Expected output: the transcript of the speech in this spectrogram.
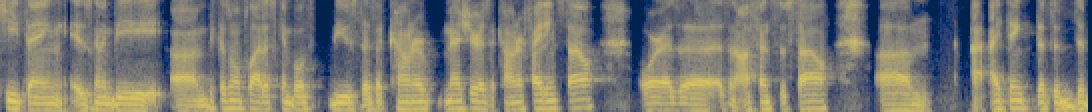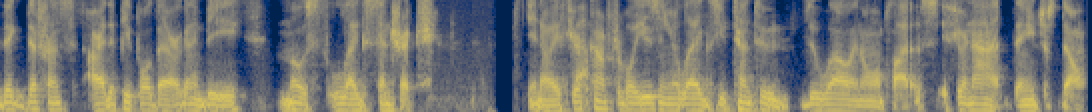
key thing is going to be um, because omoplatas can both be used as a counter measure, as a counter fighting style, or as a as an offensive style. Um, I, I, think that the, the big difference are the people that are going to be most leg centric. You know, if you're yeah. comfortable using your legs, you tend to do well in omoplatas. If you're not, then you just don't.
